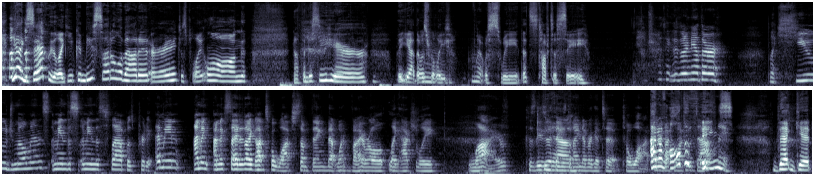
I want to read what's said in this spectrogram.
yeah, exactly. Like, you can be subtle about it. All right. Just play along. Nothing to see here. But yeah, that was really, mm. that was sweet. That's tough to see. Yeah, I'm trying to think. Is there any other like huge moments? I mean, this. I mean, the slap was pretty. I mean, I'm I'm excited. I got to watch something that went viral, like actually live, because these are Yeah. things that I never get to to watch. Out of all the things. That get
